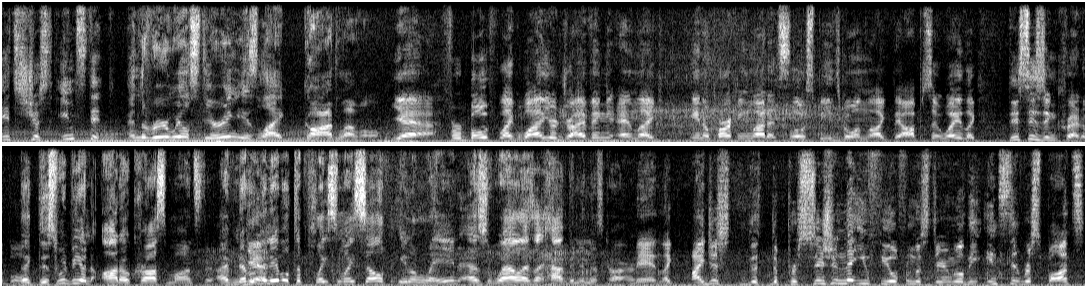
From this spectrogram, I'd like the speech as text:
it's just instant. And the rear wheel steering is like god level. Yeah, for both like while you're driving and like in a parking lot at slow speeds going like the opposite way. Like, this is incredible. Like this would be an autocross monster. I've never Yeah. been able to place myself in a lane as well as I have been in this car. Man, like I just the the precision that you feel from the steering wheel, the instant response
